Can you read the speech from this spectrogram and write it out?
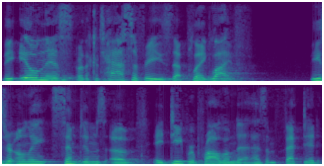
the illness, or the catastrophes that plague life. These are only symptoms of a deeper problem that has infected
